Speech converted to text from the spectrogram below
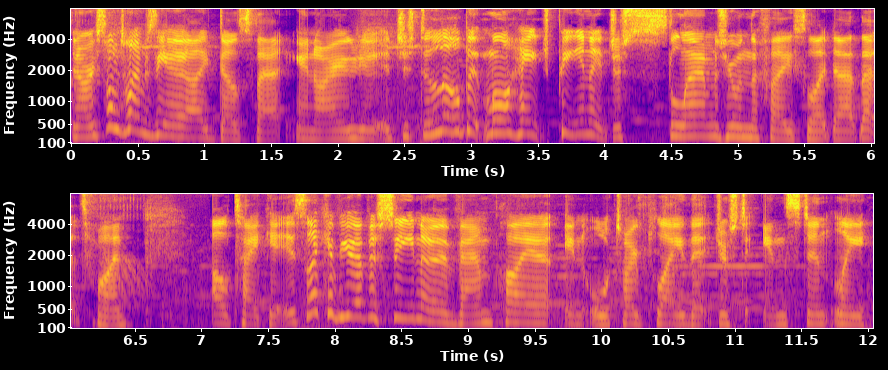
you know, sometimes the AI does that. You know, it's just a little bit more HP and it just slams you in the face like that. That's fine. I'll take it. It's like, have you ever seen a vampire in autoplay that just instantly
